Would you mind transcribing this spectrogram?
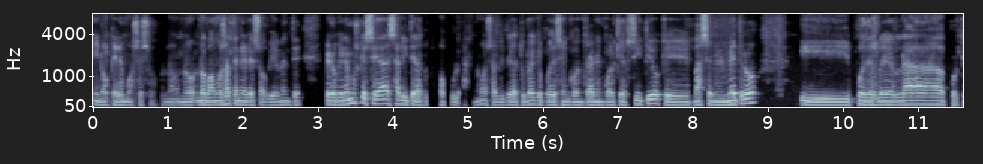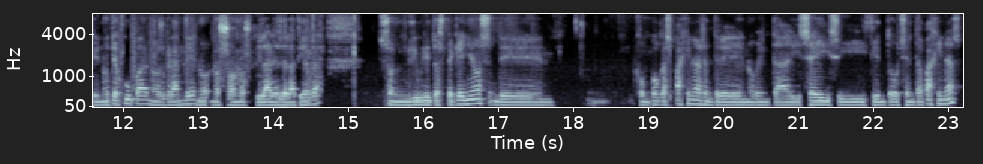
no queremos eso, no, no, no, vamos a tener eso, obviamente, pero queremos que sea esa literatura popular, ¿no? esa literatura que puedes encontrar en cualquier sitio, que vas en el metro y puedes leerla porque no te ocupa, no es grande, no, no son los pilares de la tierra, son libritos pequeños de con pocas páginas, entre 96 y 180 páginas,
